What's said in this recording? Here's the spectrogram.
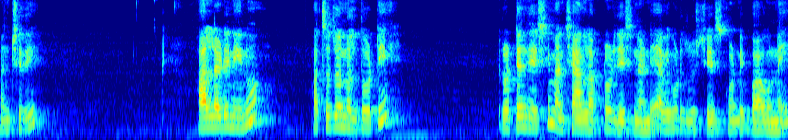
మంచిది. ఆల్రెడీ నేను పచ్చజొన్నలతోటి రొట్టెలు చేసి మన ఛానల్ అప్లోడ్ చేసినండి. అవి కూడా చూసి చేసుకోండి. బాగున్నాయి.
